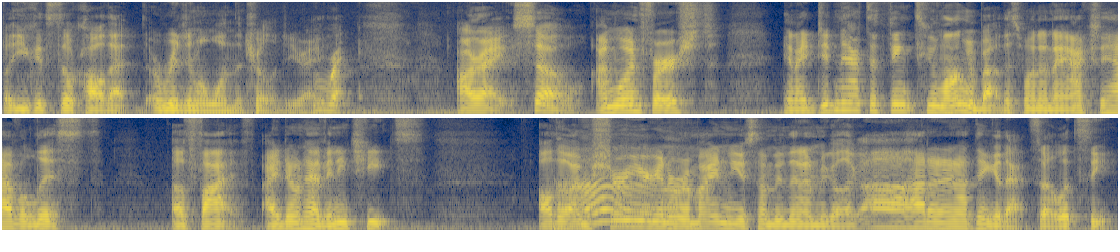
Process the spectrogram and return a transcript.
but you could still call that original one the trilogy, right? right. All right, so I'm going first, and I didn't have to think too long about this one, and I actually have a list of five. I don't have any cheats. Although I'm sure you're going to oh. remind me of something that I'm going to go like, oh, how did I not think of that? So let's see.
